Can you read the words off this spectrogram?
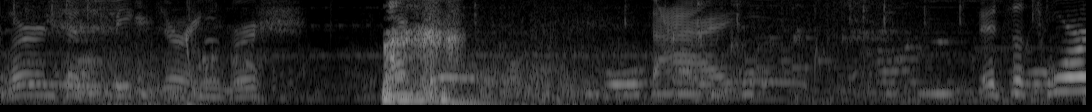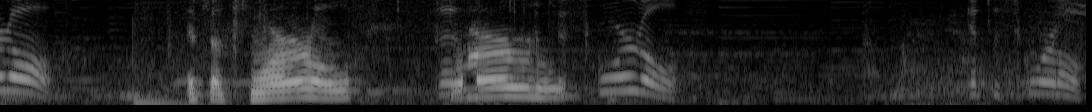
Learn to speak your English. Die. It's a Twirtle. it's a twirl. It's a, Squirtle. it's a Squirtle. Get the Squirtle.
